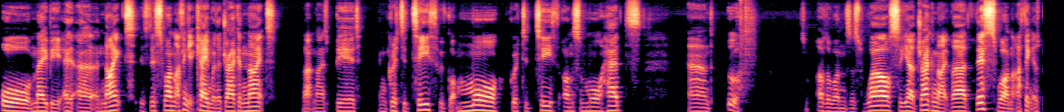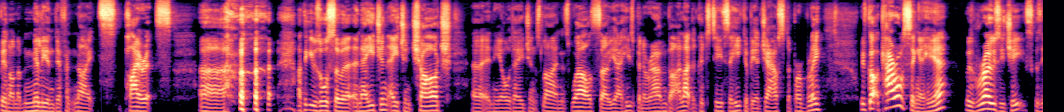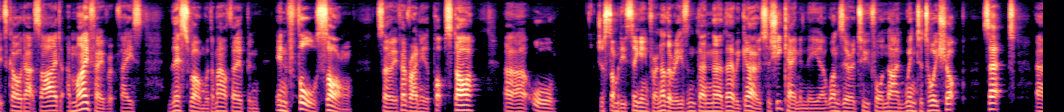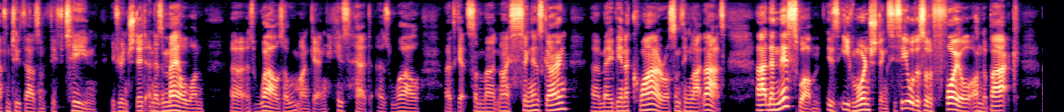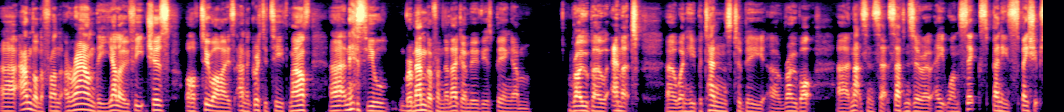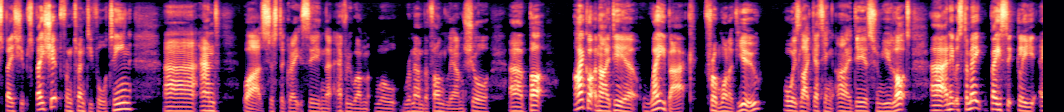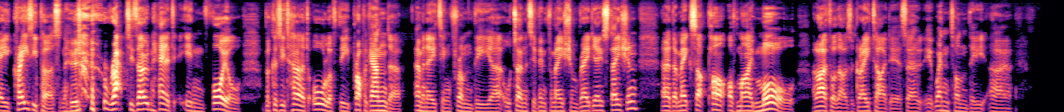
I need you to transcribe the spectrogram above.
or maybe a, a, knight is this one. I think it came with a dragon knight that nice beard and gritted teeth. We've got more gritted teeth on some more heads and ugh, some other ones as well. So yeah, Dragon Knight there. This one I think has been on a million different knights, pirates. Uh, I think he was also a, an agent, Agent Charge. Uh, in the old agents line as well. So yeah, he's been around, but I like the gritted teeth, so he could be a jouster probably. We've got a carol singer here with rosy cheeks because it's cold outside, and my favourite face this one with the mouth open in full song. So if ever I need a pop star uh, or just somebody singing for another reason, then uh, there we go. So she came in the uh, 10249 Winter Toy Shop set uh, from 2015, if you're interested. And there's a male one uh, as well, so I wouldn't mind getting his head as well uh, to get some nice singers going, maybe in a choir or something like that. then this one is even more interesting. So you see all the sort of foil on the back uh, and on the front around the yellow features of two eyes and a gritted teeth mouth. Uh, and this you'll remember from the Lego movie as being um, Robo Emmet uh, when he pretends to be a robot. Uh, and that's in set 70816, Benny's Spaceship, Spaceship, Spaceship from 2014. Uh, and, well, it's just a great scene that everyone will remember fondly, I'm sure. Uh, but I got an idea way back from one of you, always like getting ideas from you lot. Uh, and it was to make basically a crazy person who wrapped his own head in foil because he'd heard all of the propaganda emanating from the uh, alternative information radio station uh, that makes up part of my mall. And I thought that was a great idea. So it went on the uh,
